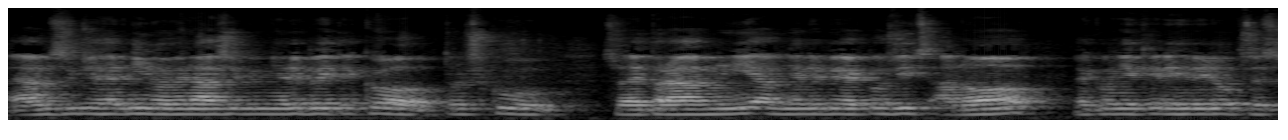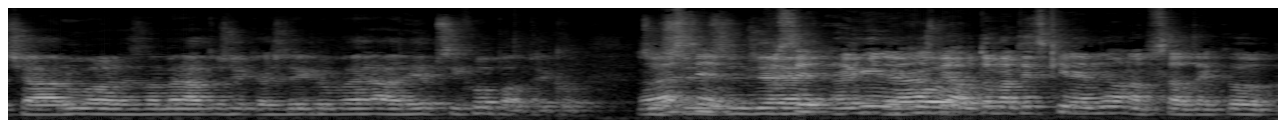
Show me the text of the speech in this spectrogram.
A já myslím, že herní novináři by měli být jako trošku svéprávní a měli by jako říct ano, jako některé hry jdou přes čáru, ale neznamená to, že každý, kdo bude hrát, je psychopat. Jako. No jasně, prostě herní novinář by automaticky neměl napsat jako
